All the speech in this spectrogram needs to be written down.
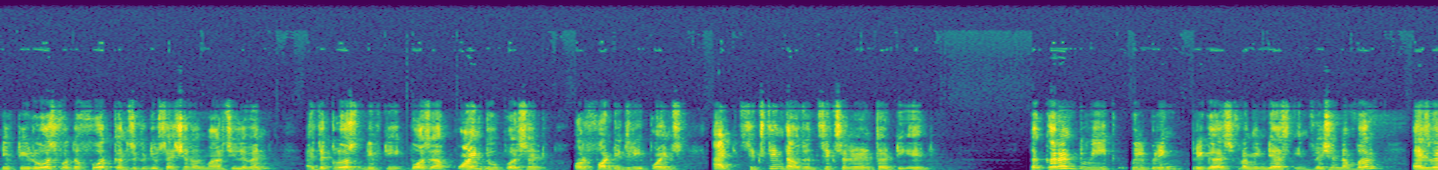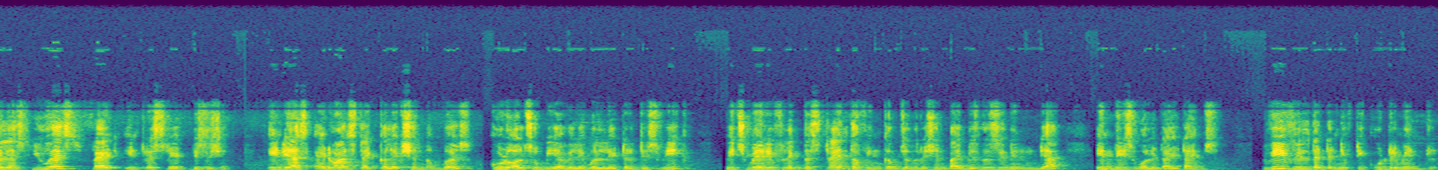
Nifty rose for the fourth consecutive session on March 11. At the close, Nifty was up 0.2% or 43 points at 16,638. The current week will bring triggers from India's inflation number as well as US Fed interest rate decision. India's advanced tax collection numbers could also be available later this week, which may reflect the strength of income generation by businesses in India in these volatile times. We feel that the Nifty could remain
